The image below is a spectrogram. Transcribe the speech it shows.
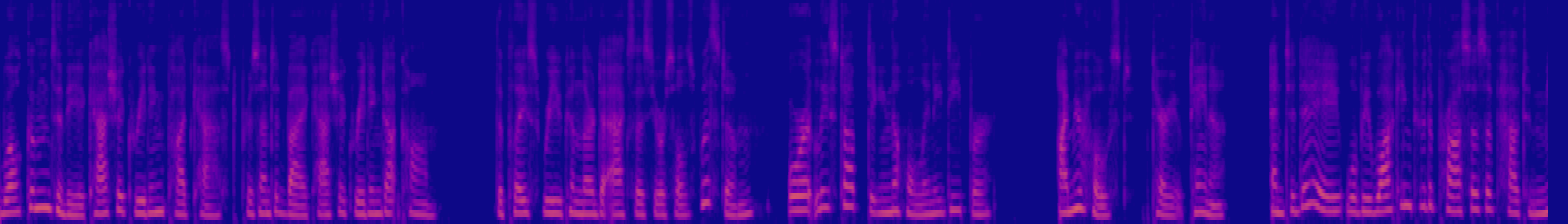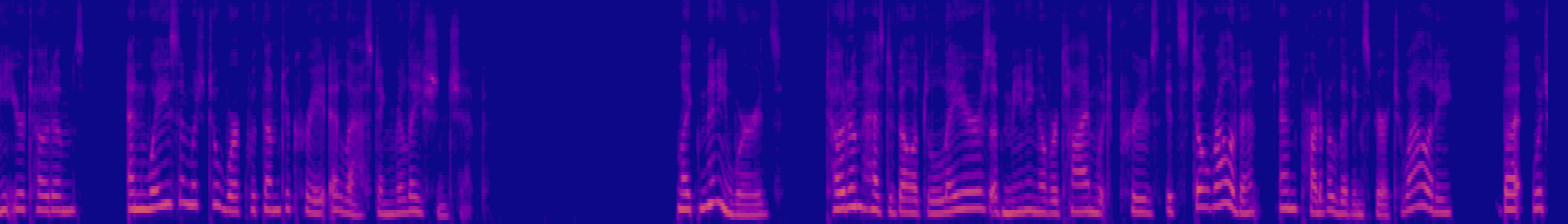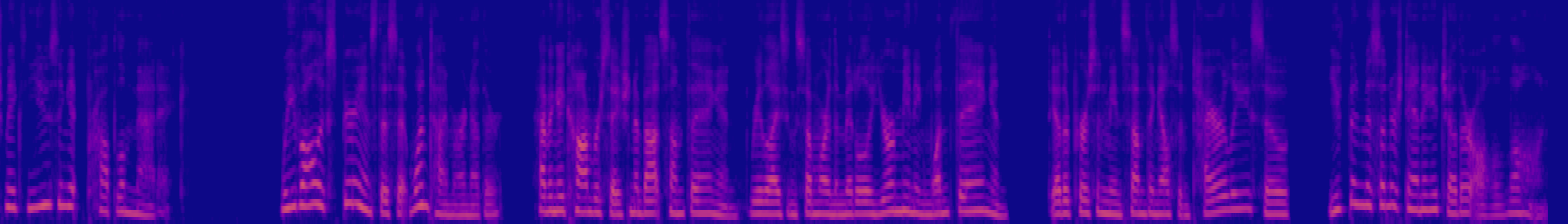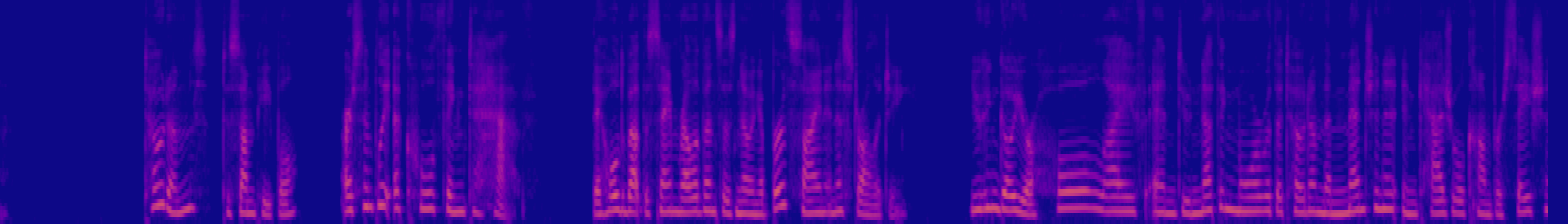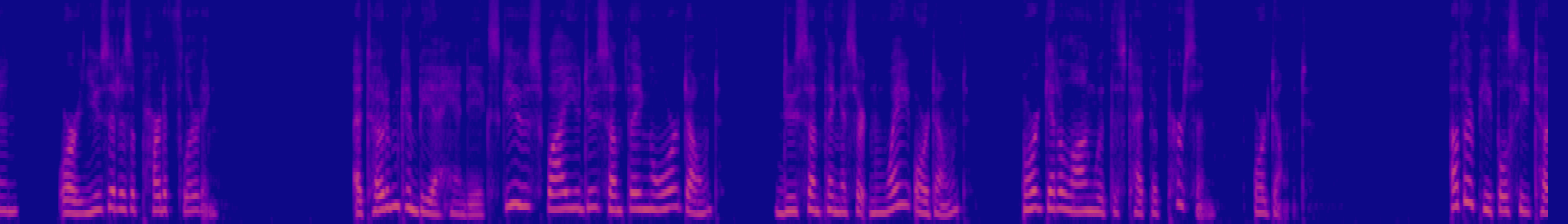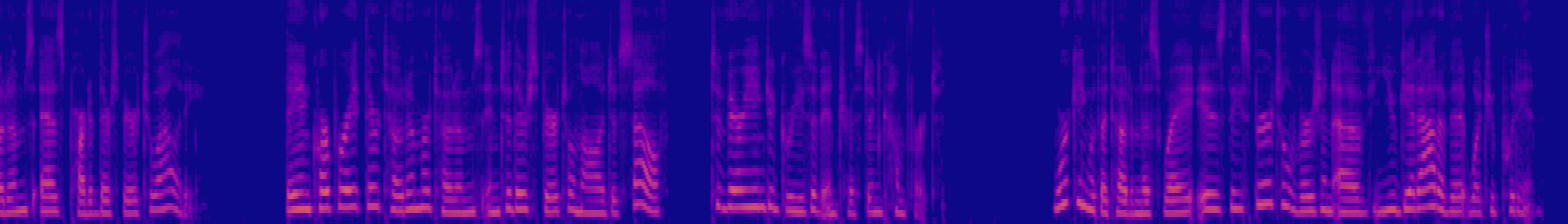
Welcome to the Akashic Reading Podcast presented by AkashicReading.com, the place where you can learn to access your soul's wisdom, or at least stop digging the hole any deeper. I'm your host, Terry Octana, and today we'll be walking through the process of how to meet your totems and ways in which to work with them to create a lasting relationship. Like many words, totem has developed layers of meaning over time, which proves it's still relevant and part of a living spirituality, but which makes using it problematic. We've all experienced this at one time or another, having a conversation about something and realizing somewhere in the middle you're meaning one thing and the other person means something else entirely, so you've been misunderstanding each other all along. Totems, to some people, are simply a cool thing to have. They hold about the same relevance as knowing a birth sign in astrology. You can go your whole life and do nothing more with a totem than mention it in casual conversation or use it as a part of flirting. A totem can be a handy excuse why you do something or don't, do something a certain way or don't, or get along with this type of person or don't. Other people see totems as part of their spirituality. They incorporate their totem or totems into their spiritual knowledge of self to varying degrees of interest and comfort. Working with a totem this way is the spiritual version of you get out of it what you put in.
